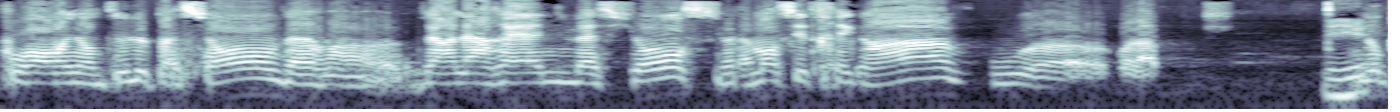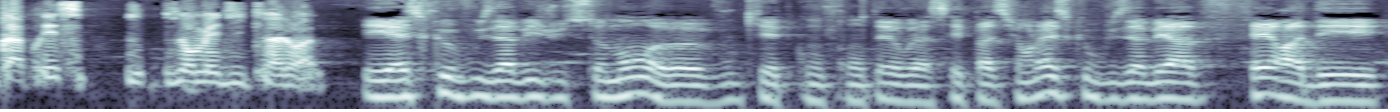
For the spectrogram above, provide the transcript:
pour orienter le patient vers vers la réanimation si vraiment c'est très grave ou voilà. Et Donc après c'est une décision médicale. Ouais. Et est-ce que vous avez justement, vous qui êtes confronté à ces patients-là, est-ce que vous avez affaire à des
